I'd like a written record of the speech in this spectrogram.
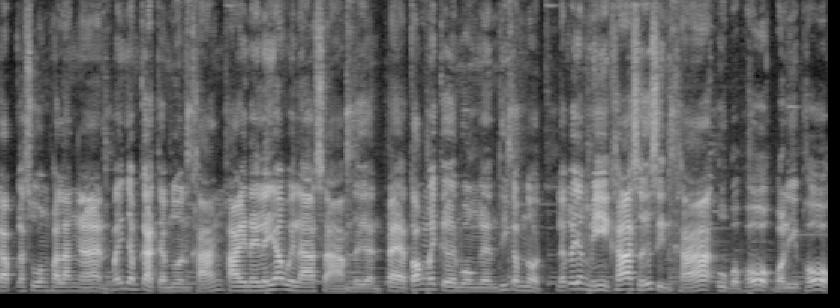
กับกระทรวงพลังงาน ไม่จำกัดจำนวนครั้งภายในระยะเวลา 3 เดือน แต่ต้องไม่เกินวงเงินที่กำหนด แล้วก็ยังมีค่าซื้อสินค้า อุปโภค บริโภค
